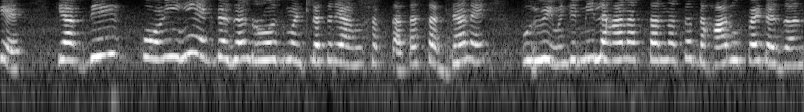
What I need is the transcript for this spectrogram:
केळ. की अगदी कोणीही एक डझन रोज म्हटलं तरी आणू शकतात. तर सध्या नाही पूर्वी म्हणजे मी लहान असताना तर दहा रुपये डझन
